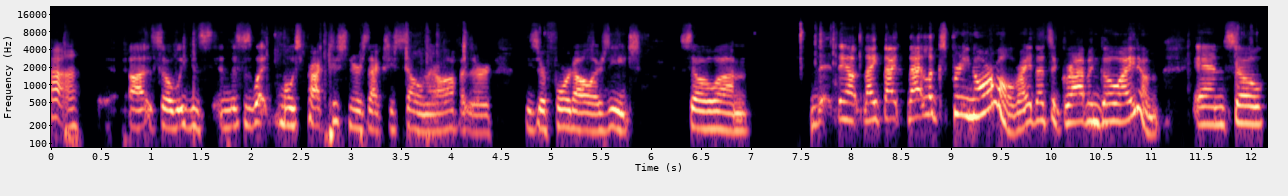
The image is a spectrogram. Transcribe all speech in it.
Uh-uh. Uh, so we can, and this is what most practitioners actually sell in their office. Or these are four dollars each. So um, they, like that that looks pretty normal, right? That's a grab and go item, and so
